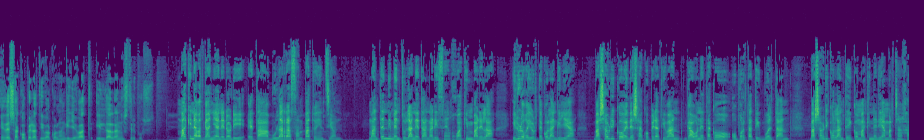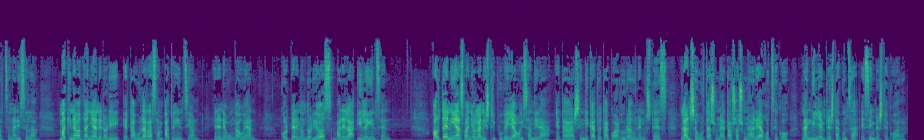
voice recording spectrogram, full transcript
Edesa kooperatibako langile bat hilda lan istripuz. Makina bat gainean erori eta bularra zanpatu egin zion. Mantendimentu lanetan ari zen Joakin Barela, irurogei urteko langilea, Basauriko Edesa kooperatiban gabonetako oportatik bueltan, Basauriko lanteiko makineria martxan jartzen ari zela, makina bat gainean erori eta bularra zanpatu egin zion, eren egun gauean. Kolpearen ondorioz, Barela hil egin zen. Aurten iaz baino lan istripu gehiago izan dira eta sindikatuetako arduradunen ustez lan segurtasuna eta osasuna areagotzeko langileen prestakuntza ezinbestekoa da.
